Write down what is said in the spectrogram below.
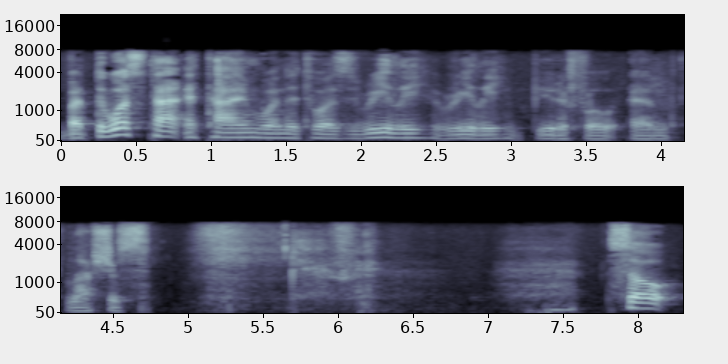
But there was a time when it was really, really beautiful and luscious. So,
